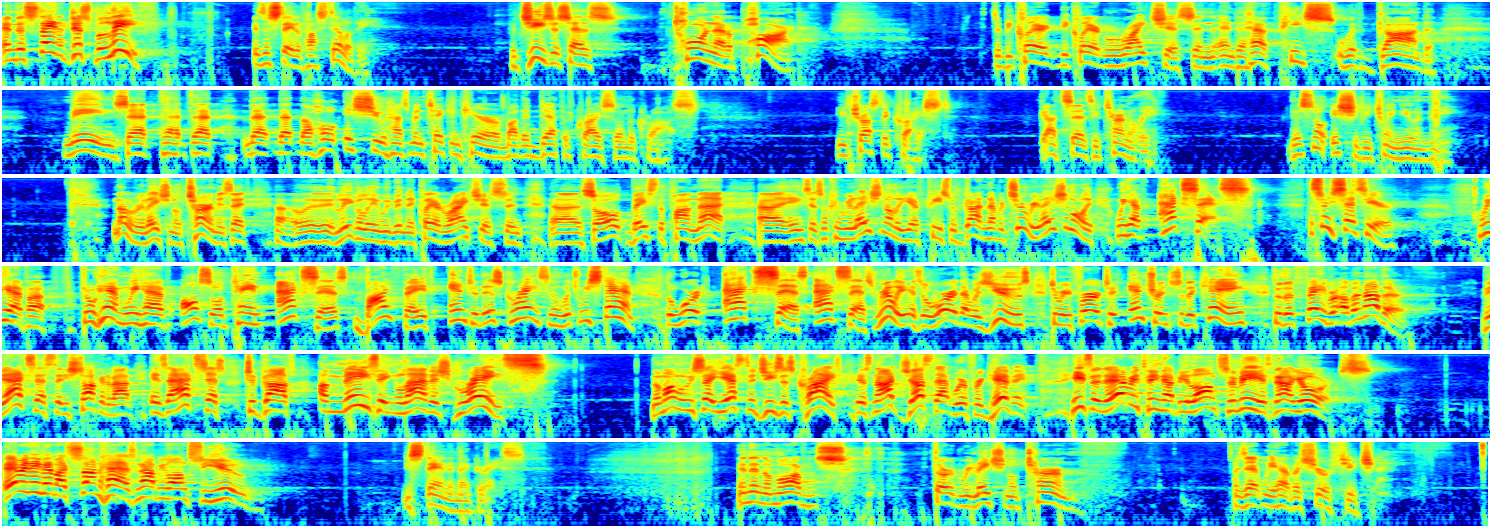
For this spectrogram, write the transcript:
And the state of disbelief is a state of hostility. But Jesus has torn that apart to be declared, declared righteous and, and to have peace with God means that, that, that, that, that the whole issue has been taken care of by the death of Christ on the cross. You trusted Christ. God says eternally, there's no issue between you and me. Another relational term is that uh, legally we've been declared righteous. And uh, so, based upon that, uh, he says, okay, relationally you have peace with God. Number two, relationally we have access. That's what he says here. We have, uh, through him, we have also obtained access by faith into this grace in which we stand. The word access, access, really is a word that was used to refer to entrance to the king through the favor of another. The access that he's talking about is access to God's amazing, lavish grace. The moment we say yes to Jesus Christ, it's not just that we're forgiven. He says, Everything that belongs to me is now yours. Everything that my son has now belongs to you. You stand in that grace. And then the marvelous third relational term is that we have a sure future.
